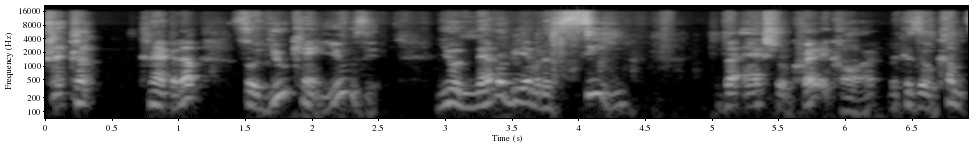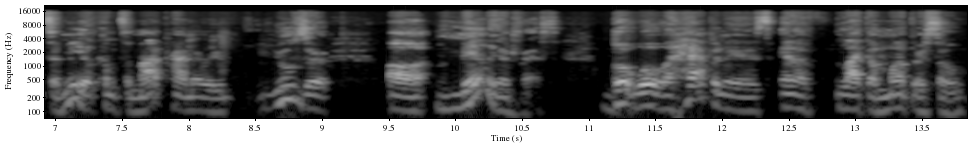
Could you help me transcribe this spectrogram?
clamp it up so you can't use it. You'll never be able to see the actual credit card because it'll come to me, it'll come to my primary user uh mailing address. But what will happen is in a like a month or so,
